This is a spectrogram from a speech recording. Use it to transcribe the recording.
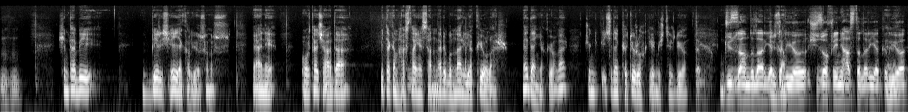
Hı hı. Şimdi tabii bir şey yakalıyorsunuz. Yani orta çağda bir takım hasta insanları bunlar yakıyorlar. Neden yakıyorlar? Çünkü içine kötü ruh girmiştir diyor. Tabii. Cüzzamlılar yakılıyor, Cüzzam. şizofreni hastaları yakılıyor. Evet.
